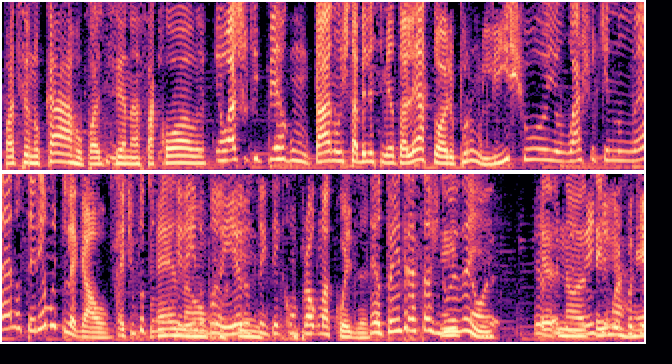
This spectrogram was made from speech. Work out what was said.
Pode ser no carro, pode ser na sacola. Eu acho que perguntar num estabelecimento aleatório por um lixo, eu acho que não é, não seria muito legal. É tipo tu É, querer ir não, no banheiro porque- sem ter que comprar alguma coisa. Eu tô entre essas duas Então, aí. Eu Eu- não, eu porque eu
